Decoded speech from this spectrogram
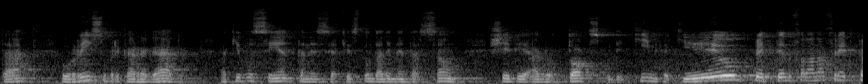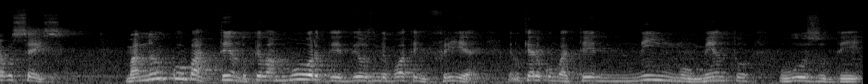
tá? O rim sobrecarregado, aqui você entra nessa questão da alimentação cheia de agrotóxico, de química, que eu pretendo falar na frente para vocês. Mas não combatendo, pelo amor de Deus, não me botem fria, eu não quero combater em nenhum momento o uso de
